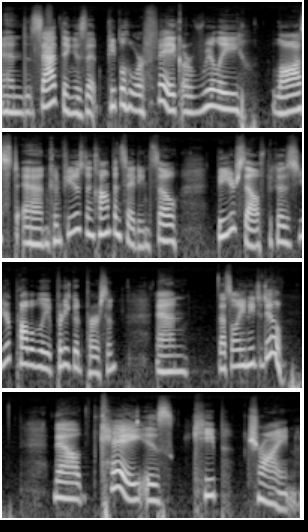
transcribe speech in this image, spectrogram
And the sad thing is that people who are fake are really lost and confused and compensating. So be yourself because you're probably a pretty good person and that's all you need to do. Now, K is keep trying.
